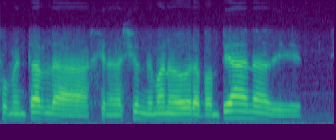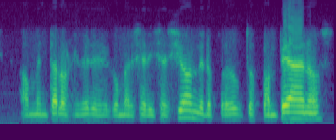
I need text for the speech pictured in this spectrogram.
fomentar la generación de mano de obra pampeana, de aumentar los niveles de comercialización de los productos pampeanos,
